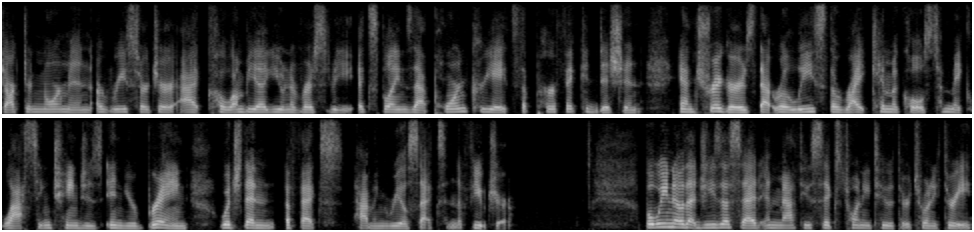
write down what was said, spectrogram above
Dr. Norman, a researcher at Columbia University, explains that porn creates the perfect condition and triggers that release the right chemicals to make lasting changes in your brain, which then affects having real sex in the future. But we know that Jesus said in Matthew 6 22 through 23,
